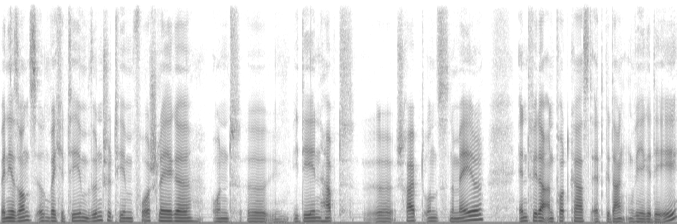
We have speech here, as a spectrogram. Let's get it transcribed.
Wenn ihr sonst irgendwelche Themen, Wünsche, Themenvorschläge und äh, Ideen habt, äh, schreibt uns eine Mail, entweder an podcast.gedankenwege.de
